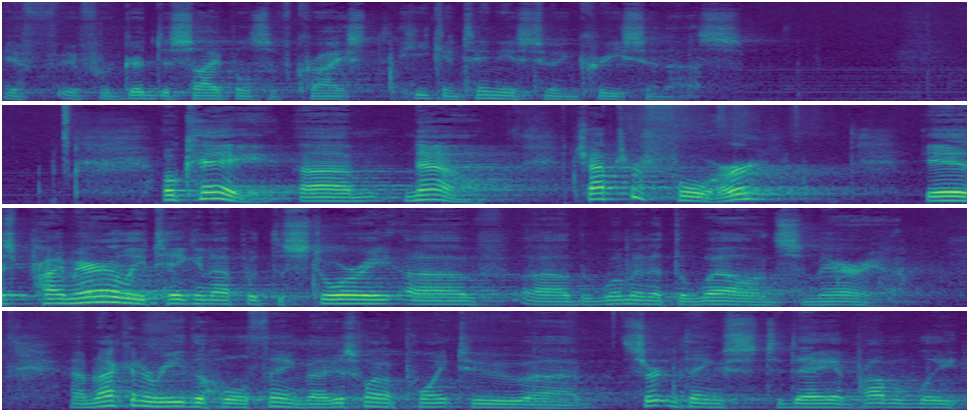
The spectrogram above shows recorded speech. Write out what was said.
if, if we're good disciples of Christ, He continues to increase in us. Okay, um, now, chapter 4 is primarily taken up with the story of uh, the woman at the well in Samaria. I'm not going to read the whole thing, but I just want to point to uh, certain things today, and probably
